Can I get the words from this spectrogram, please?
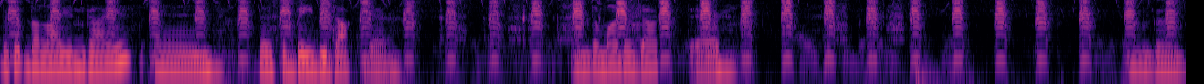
Look at the lion, guys, and there's a baby duck there. And the mother duck's there. Oh god.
